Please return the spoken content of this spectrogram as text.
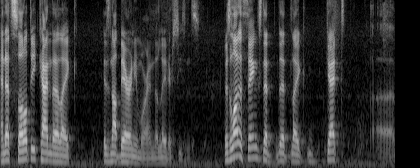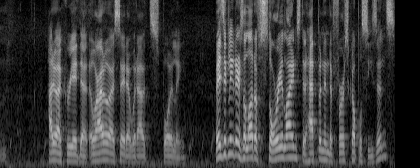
And that subtlety kind of like is not there anymore in the later seasons. There's a lot of things that that like get. Um, how do I create that, or how do I say that without spoiling? Basically, there's a lot of storylines that happen in the first couple seasons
